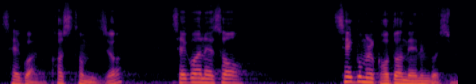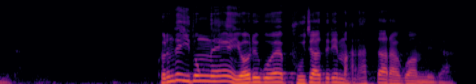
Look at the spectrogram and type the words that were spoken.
세관, custom이죠. 세관에서 세금을 걷어내는 것입니다. 그런데 이 동네에 여리고에 부자들이 많았다라고 합니다.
